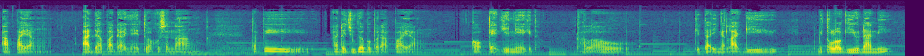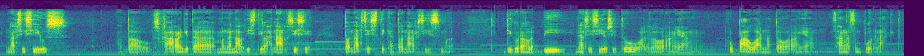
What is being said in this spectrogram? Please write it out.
apa yang ada padanya itu aku senang. Tapi ada juga beberapa yang kok kayak gini gitu. Kalau kita ingat lagi mitologi Yunani, Narsisius atau sekarang kita mengenal istilah narsis ya atau narsistik atau narsisme. Jadi kurang lebih Narsisius itu adalah orang yang rupawan atau orang yang sangat sempurna gitu.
